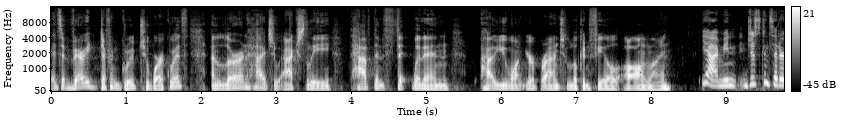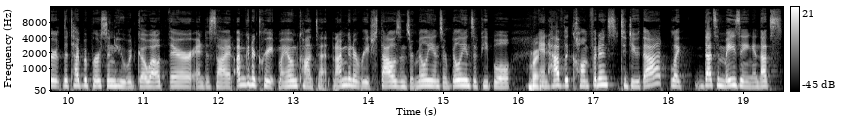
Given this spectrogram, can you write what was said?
it's a very different group to work with and learn how to actually have them fit within how you want your brand to look and feel online. Yeah, I mean, just consider the type of person who would go out there and decide, I'm going to create my own content and I'm going to reach thousands or millions or billions of people Right. and have the confidence to do that. Like, that's amazing. And that's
